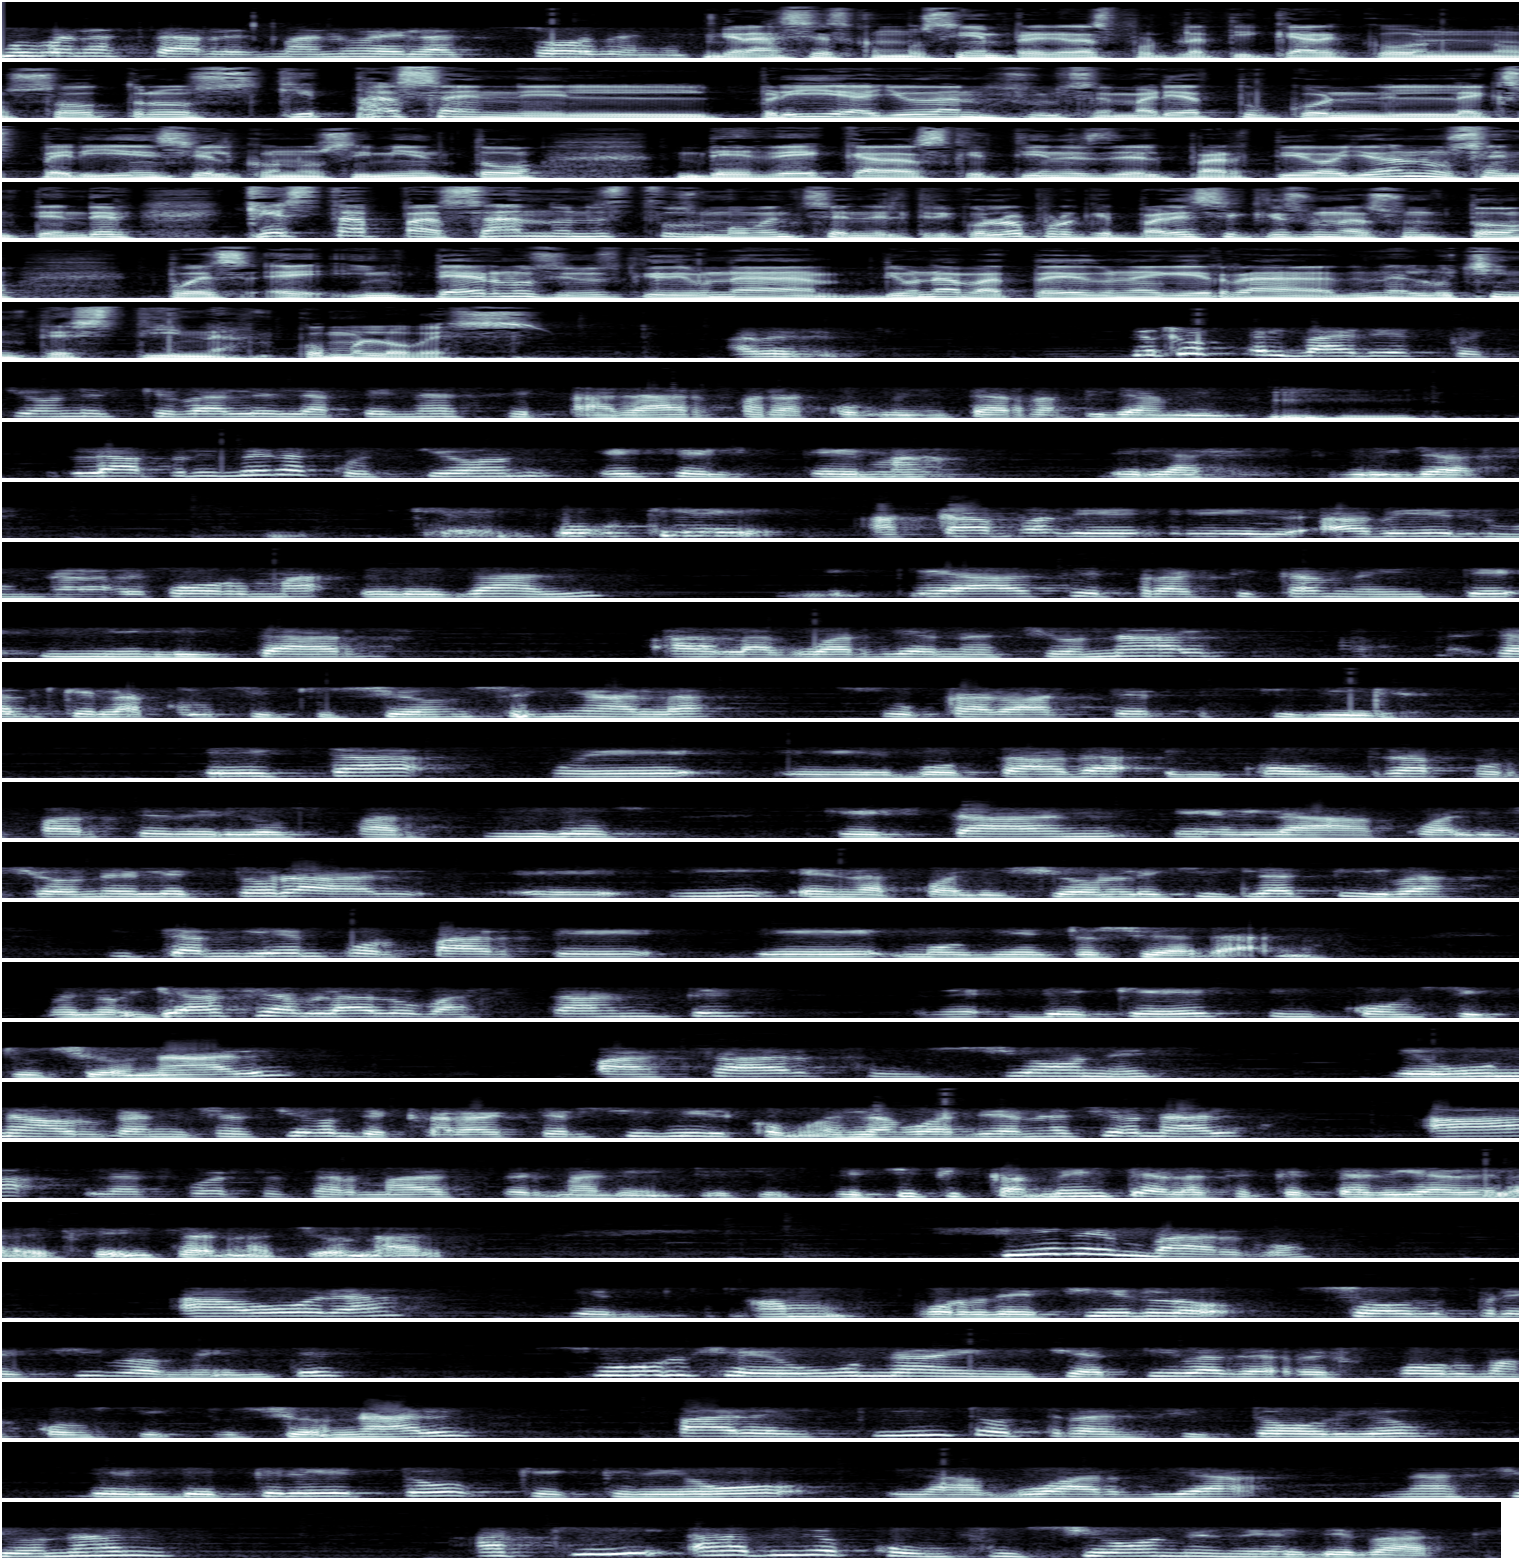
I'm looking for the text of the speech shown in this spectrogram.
Muy buenas tardes, Manuel, a órdenes. Gracias, como siempre, gracias por platicar con nosotros. ¿Qué pasa en el PRI? Ayúdanos, Dulce María, tú con la experiencia, el conocimiento de décadas que tienes del partido. Ayúdanos a entender qué está pasando en estos momentos en el tricolor, porque parece que es un asunto, pues, eh, interno, sino es que de una, de una batalla, de una guerra, de una lucha intestina. ¿Cómo lo ves? A ver, yo creo que hay varias cuestiones que vale la pena separar para comentar rápidamente. La primera cuestión es el tema de la seguridad, porque acaba de haber una reforma legal que hace prácticamente militar a la Guardia Nacional, al que la Constitución señala su carácter civil. Esta fue eh, votada en contra por parte de los partidos que están en la coalición electoral eh, y en la coalición legislativa y también por parte de Movimiento Ciudadano. Bueno, ya se ha hablado bastante de, que es inconstitucional pasar funciones de una organización de carácter civil como es la Guardia Nacional a las Fuerzas Armadas Permanentes, específicamente a la Secretaría de la Defensa Nacional. Sin embargo, ahora, por decirlo sorpresivamente, surge una iniciativa de reforma constitucional para el quinto transitorio del decreto que creó la Guardia Nacional. Aquí ha habido confusión en el debate,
